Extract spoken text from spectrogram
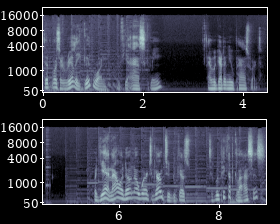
That was a really good one, if you ask me. And we got a new password. But yeah, now I don't know where to go to because... Did we pick up glasses?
